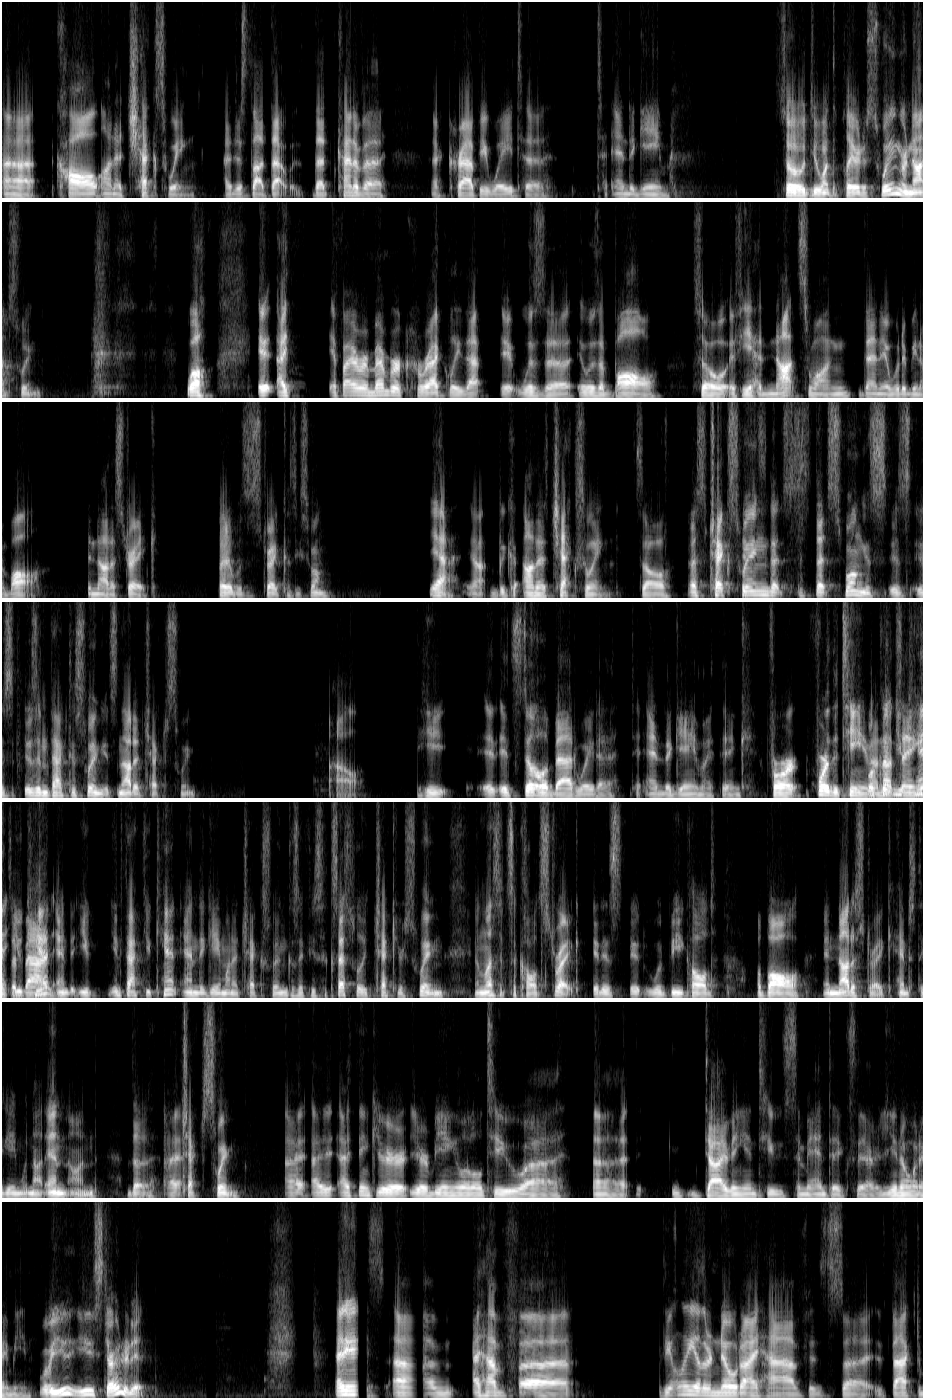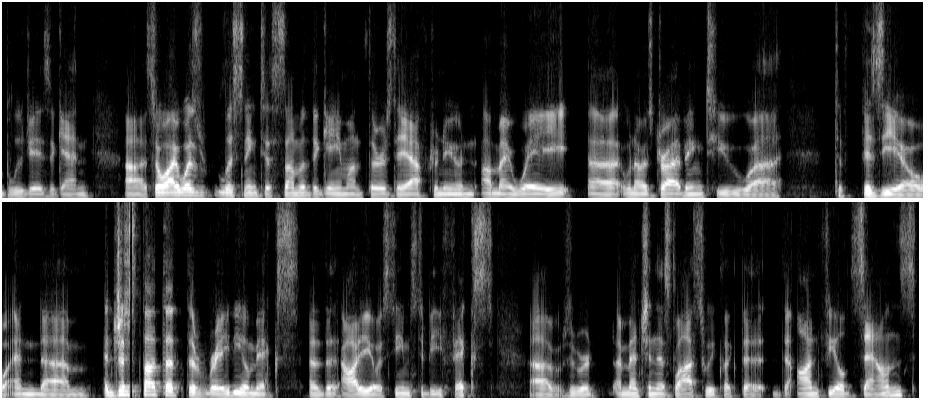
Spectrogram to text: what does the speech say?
uh, call on a check swing. I just thought that was that kind of a a crappy way to to end a game. So, do you want the player to swing or not swing? well, it, I if I remember correctly, that it was a it was a ball. So if he had not swung, then it would have been a ball and not a strike. But it was a strike because he swung. Yeah, yeah, on a check swing. So a check swing that's that swung is is is is in fact a swing. It's not a checked swing. Oh, he it, it's still a bad way to to end the game. I think for for the team. Well, I'm not saying it's a you bad. Can't end, you, in fact, you can't end a game on a check swing because if you successfully check your swing, unless it's a called strike, it is it would be called a ball and not a strike. Hence, the game would not end on the I, checked swing. I, I, I think you're you're being a little too uh, uh, diving into semantics there. You know what I mean? Well, you you started it. Anyways, um, I have uh, the only other note I have is uh, is back to Blue Jays again. Uh, so I was listening to some of the game on Thursday afternoon on my way uh, when I was driving to uh, to physio, and um, and just thought that the radio mix of the audio seems to be fixed. Uh, we were, I mentioned this last week, like the the on field sounds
